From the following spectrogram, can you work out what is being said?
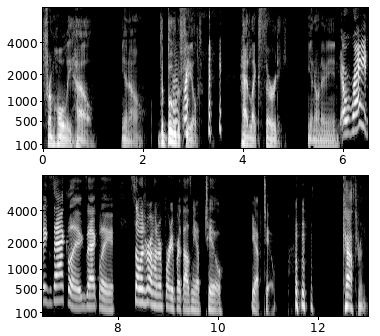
from Holy Hell, you know, the Buddha field had like 30. You know what I mean? Oh, right, exactly, exactly. So much for 144,000. You have two. You have two. Catherine,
